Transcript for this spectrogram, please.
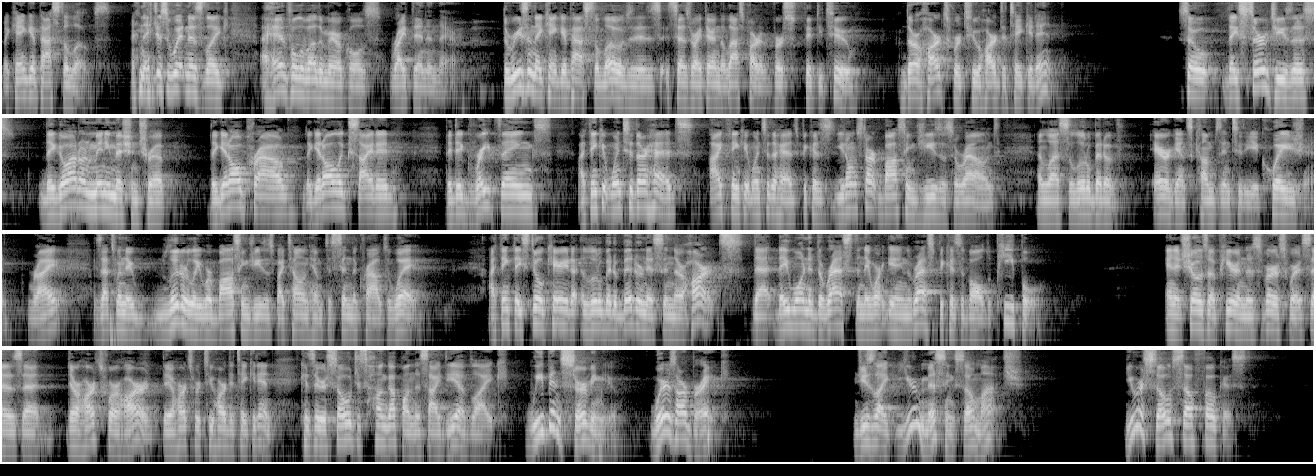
They can't get past the loaves. And they just witnessed like a handful of other miracles right then and there. The reason they can't get past the loaves is, it says right there in the last part of verse 52, their hearts were too hard to take it in. So they serve Jesus. They go out on a mini mission trip. They get all proud. They get all excited. They did great things. I think it went to their heads. I think it went to their heads because you don't start bossing Jesus around unless a little bit of arrogance comes into the equation, right? Because that's when they literally were bossing Jesus by telling him to send the crowds away. I think they still carried a little bit of bitterness in their hearts that they wanted the rest and they weren't getting the rest because of all the people. And it shows up here in this verse where it says that their hearts were hard. Their hearts were too hard to take it in because they were so just hung up on this idea of like, we've been serving you. Where's our break? And Jesus like, you're missing so much. You are so self focused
